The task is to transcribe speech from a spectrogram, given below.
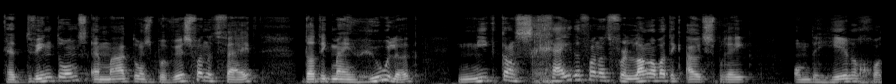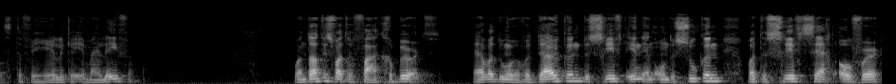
Het dwingt ons en maakt ons bewust van het feit dat ik mijn huwelijk niet kan scheiden van het verlangen wat ik uitspreek om de Heere God te verheerlijken in mijn leven. Want dat is wat er vaak gebeurt. Wat doen we? We duiken de schrift in en onderzoeken wat de schrift zegt over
